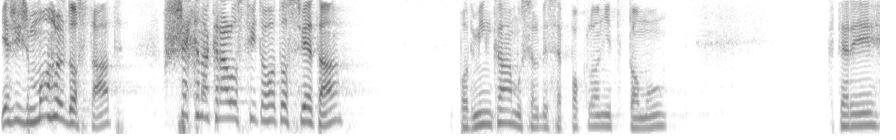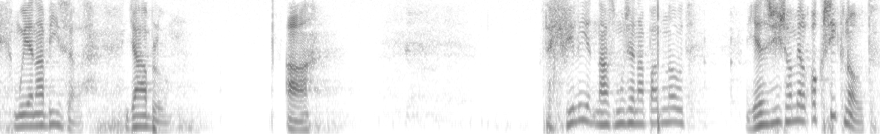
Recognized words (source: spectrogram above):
Ježíš mohl dostat všechna království tohoto světa, podmínka, musel by se poklonit tomu, který mu je nabízel, ďáblu. A v té chvíli nás může napadnout, Ježíš ho měl okřiknout.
